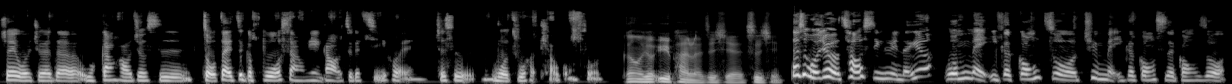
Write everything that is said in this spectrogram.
所以我觉得我刚好就是走在这个波上面，刚好这个机会就是我如何挑工作，刚好就预判了这些事情。但是我觉得我超幸运的，因为我每一个工作去每一个公司的工作，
